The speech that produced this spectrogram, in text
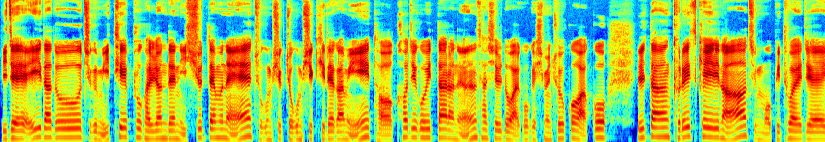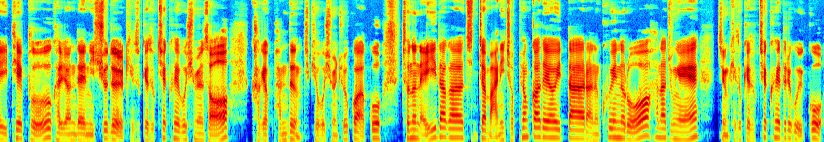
이제 에이다도 지금 ETF 관련된 이슈 때문에 조금씩 조금씩 기대감이 더 커지고 있다라는 사실도 알고 계시면 좋을 것 같고 일단 그레이스케일이나 지금 뭐 비트와이즈의 ETF 관련된 이슈들 계속 계속 체크해 보시면서 가격 반등 지켜보시면 좋을 것 같고 저는 에이다가 진짜 많이 저평가되어 있다라는 코인으로 하나 중에 지금 계속 계속 체크해 드리고 있고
